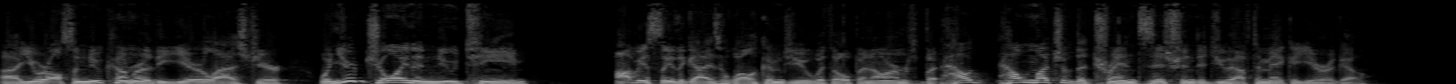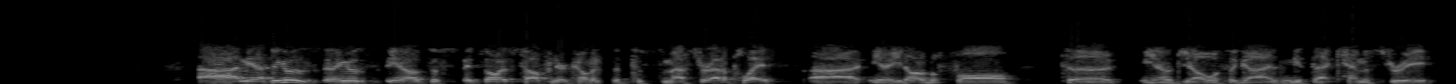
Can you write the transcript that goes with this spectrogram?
Uh, you were also newcomer of the year last year. When you join a new team, obviously the guys welcomed you with open arms, but how how much of the transition did you have to make a year ago? Uh, I mean, I think it was. I think it was. You know, it's just, it's always tough when you're coming to the semester at a place. Uh, you know, you don't have a fall to you know gel with the guys and get that chemistry.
